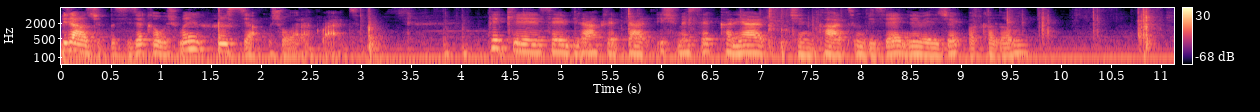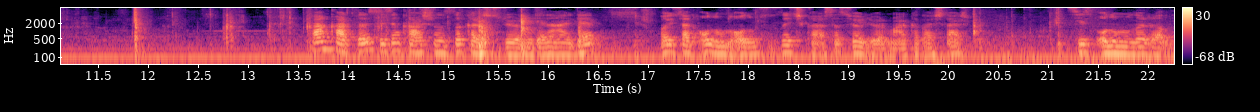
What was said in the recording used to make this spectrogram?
birazcık da size kavuşmayı hırs yapmış olarak verdi. Peki sevgili akrepler iş meslek kariyer için kartın bize ne verecek bakalım. Ben kartları sizin karşınızda karıştırıyorum genelde. O yüzden olumlu olumsuz ne çıkarsa söylüyorum arkadaşlar. Siz olumluları alın.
